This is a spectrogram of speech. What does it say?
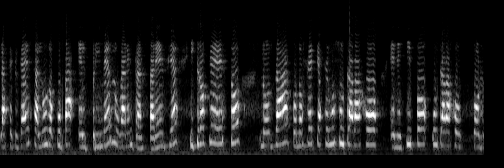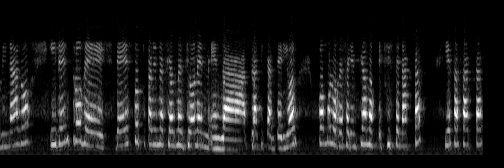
la Secretaría de Salud ocupa el primer lugar en transparencia y creo que esto nos da a conocer que hacemos un trabajo en equipo, un trabajo coordinado. Y dentro de, esto tú también me hacías mención en, en la plática anterior, cómo lo referenciamos, existen actas y esas actas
